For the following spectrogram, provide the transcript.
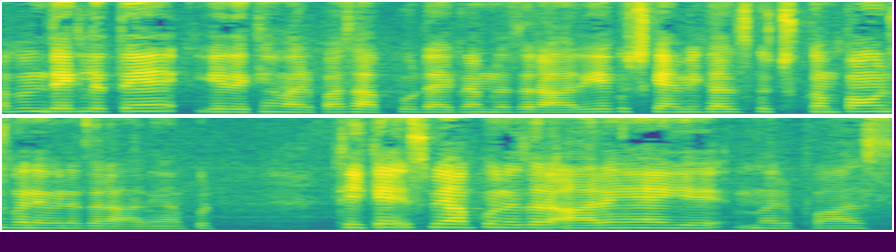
अब हम देख लेते हैं, ये देखें हमारे पास आपको डायग्राम नज़र आ रही है, कुछ केमिकल्स कुछ कंपाउंड्स बने हुए नज़र आ रहे हैं आपको, ठीक है? इसमें आपको नज़र आ रहे हैं, ये हमारे पास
